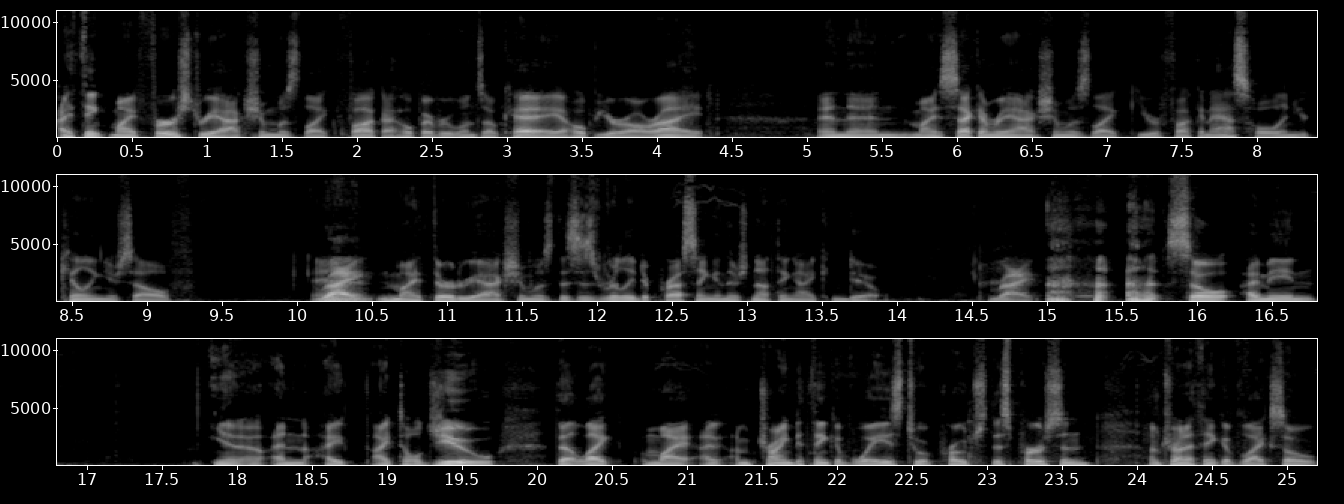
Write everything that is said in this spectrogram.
I think my first reaction was like, "Fuck! I hope everyone's okay. I hope you're all right." And then my second reaction was like, "You're a fucking asshole and you're killing yourself." And Right. My third reaction was, "This is really depressing and there's nothing I can do." right so I mean, you know, and I I told you that like my I, I'm trying to think of ways to approach this person. I'm trying to think of like so.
